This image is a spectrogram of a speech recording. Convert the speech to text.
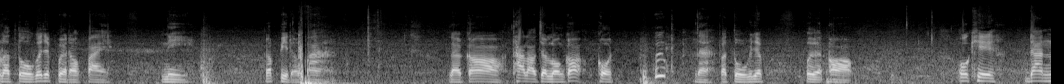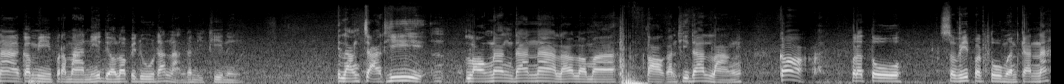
ประตูก็จะเปิดออกไป นี่ ก็ปิดออกมา แล้วก็ถ้าเราจะลงก็กดปุ๊บนะประตูก็จะเปิดออก โอเค ด้านหน้าก็มีประมาณนี้ เดี๋ยวเราไปดูด้านหลังกันอีกทีหนึ่ง หลังจากที่ลองนั่งด้านหน้าแล้วเรามาต่อกันที่ด้านหลัง ก็ประตูสวิตประตูเหมือนกันนะ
